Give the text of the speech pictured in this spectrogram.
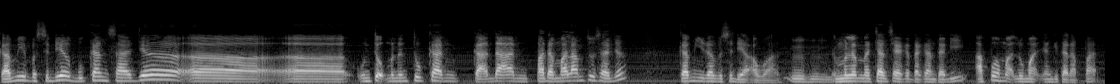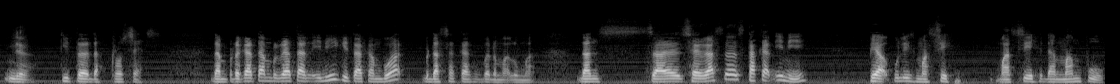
Kami bersedia bukan saja uh, uh, untuk menentukan keadaan pada malam tu saja, kami dah bersedia awal. Mm-hmm. Macam saya katakan tadi, apa maklumat yang kita dapat, yeah. kita dah proses. Dan pendekatan-pendekatan ini kita akan buat berdasarkan kepada maklumat. Dan saya, saya rasa setakat ini pihak polis masih masih dan mampu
